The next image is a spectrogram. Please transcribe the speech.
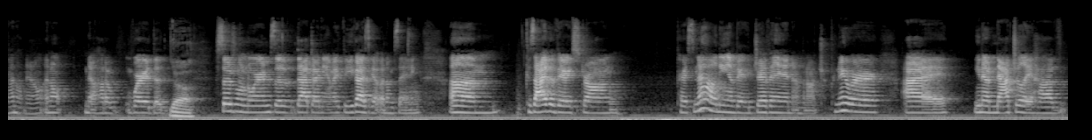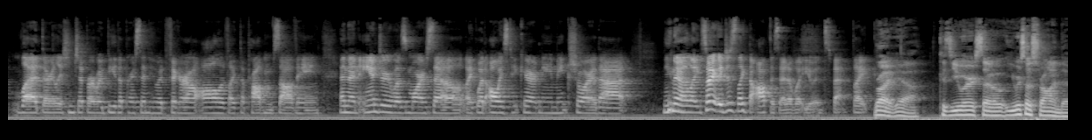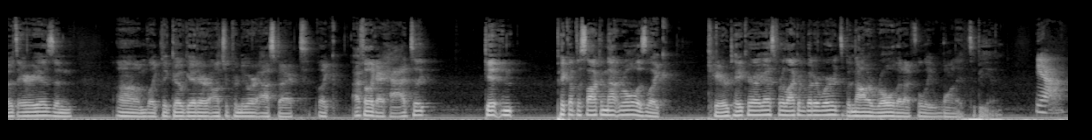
I don't know. I don't know how to word the Yeah. social norms of that dynamic, but you guys get what I'm saying. Um, because I have a very strong personality. I'm very driven. I'm an entrepreneur. I, you know, naturally have led the relationship or would be the person who would figure out all of like the problem solving. And then Andrew was more so like would always take care of me, make sure that, you know, like sorry, it's just like the opposite of what you would expect. Like Right. Yeah. Because you were so you were so strong in those areas and um, like the go getter entrepreneur aspect. Like I felt like I had to get and pick up the slack in that role as like caretaker, I guess, for lack of better words, but not a role that I fully wanted to be in. Yeah.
